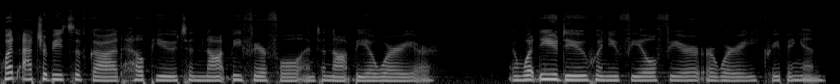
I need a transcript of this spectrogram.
What attributes of God help you to not be fearful and to not be a worrier? And what do you do when you feel fear or worry creeping in?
